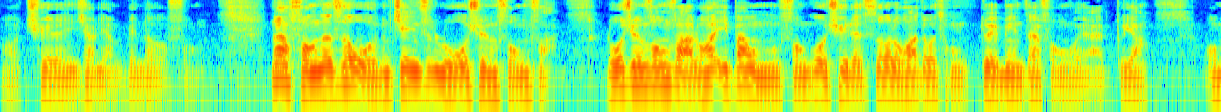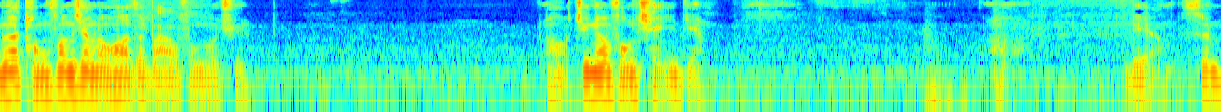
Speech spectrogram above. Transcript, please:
好，确认一下两边都有缝。那缝的时候，我们建议是螺旋缝法。螺旋缝法的话，一般我们缝过去的时候的话，都会从对面再缝回来，不要。我们要同方向的话，再把它缝过去。好，尽量缝浅一点。好，两针。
